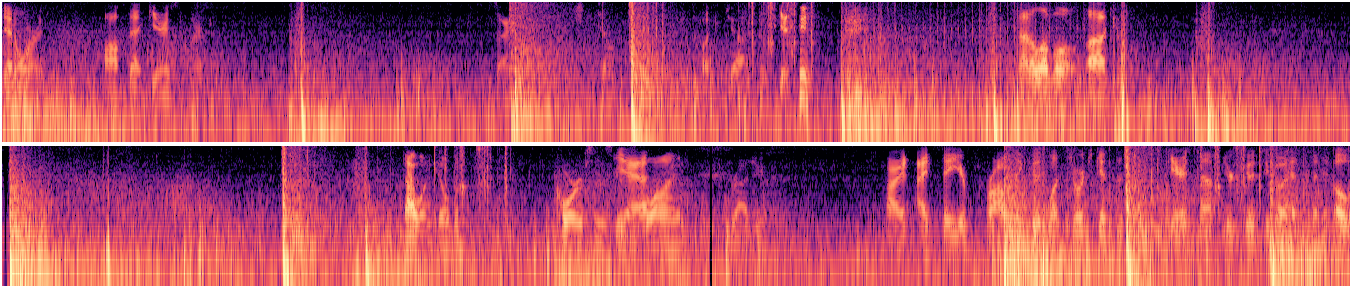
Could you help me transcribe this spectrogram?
Dead north. Off that garrison mark. Sorry. I should tell him this his fucking job. I'm just kidding. Not a level, uh, That one killed him. Corpses just Yeah. flying. Roger. Alright, I'd say you're probably good. Once George gets this garrison up, you're good to go ahead and send it. Oh,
